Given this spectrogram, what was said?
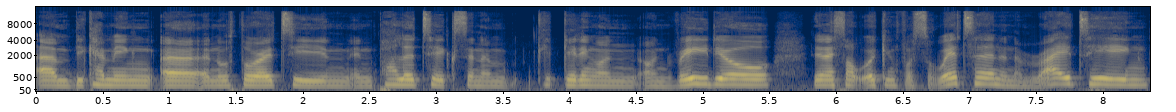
I'm becoming uh, an authority in, in politics, and I'm getting on on radio. Then I start working for Sowetan, and I'm writing,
